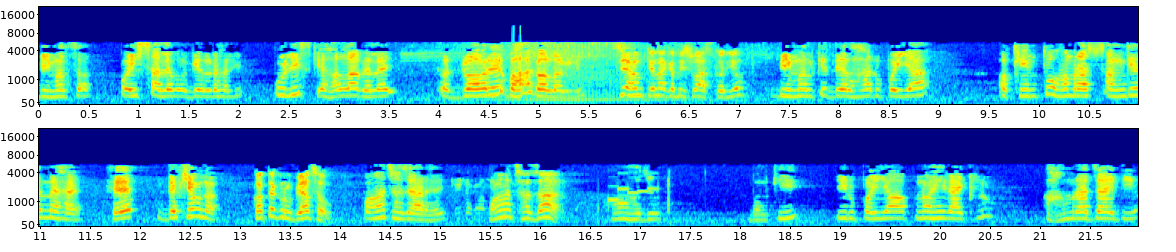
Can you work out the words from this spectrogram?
विमल से पैसा लेबे गेल रहली। पुलिस के हल्ला भेलै तो डरे भागऽ लगली। से हम केना के विश्वास करियो? विमल के देलहा रुपया अखिन तो हमरा संगे में है। हे देखियो ना। कतेक रुपया छौ? पाँच हज़ार है। पाँच हज़ार? हाँ हजूर बल्कि ई रुपया अपना ही राख लू हमरा जाय दिया।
